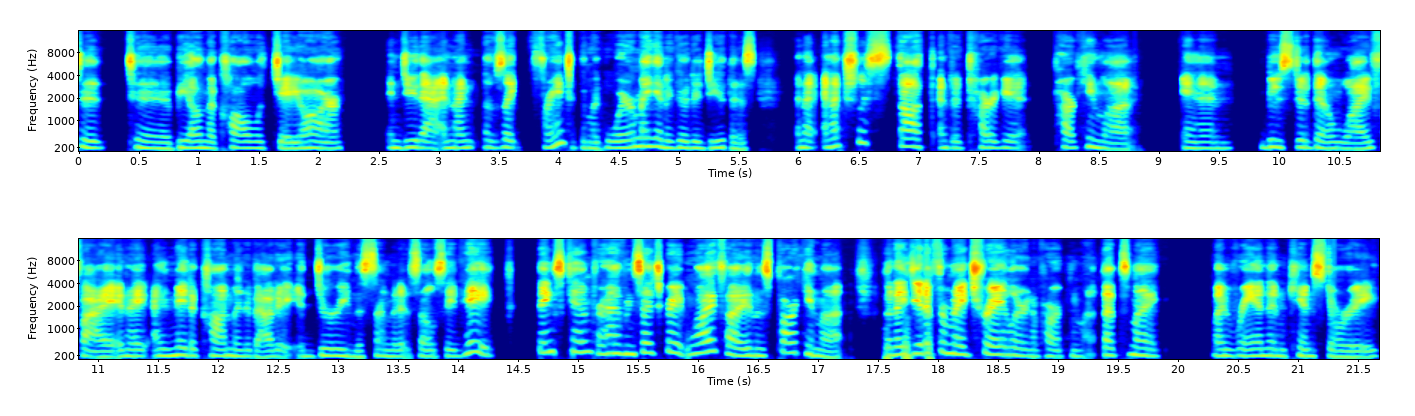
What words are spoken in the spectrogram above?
to to be on the call with JR and do that. And I, I was like frantic. I'm like, where am I going to go to do this? And I actually stopped at a Target parking lot and boosted their Wi-Fi. And I, I made a comment about it during the summit itself, saying, "Hey, thanks Kim for having such great Wi-Fi in this parking lot." But I did it for my trailer in a parking lot. That's my my random Kim story.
